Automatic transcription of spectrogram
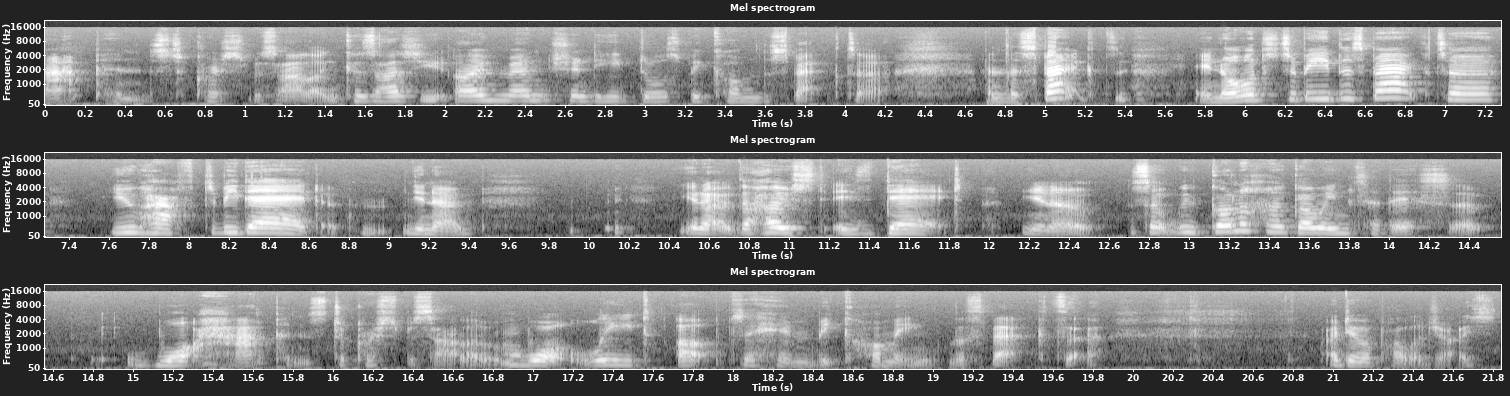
happens to Crispus Allen, because as you I've mentioned, he does become the Spectre, and the Spectre, in order to be the Spectre, you have to be dead. You know, you know the host is dead. You know, so we've got to go into this. Uh, what happens to Crispus Allen and what lead up to him becoming the Spectre. I do apologise.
